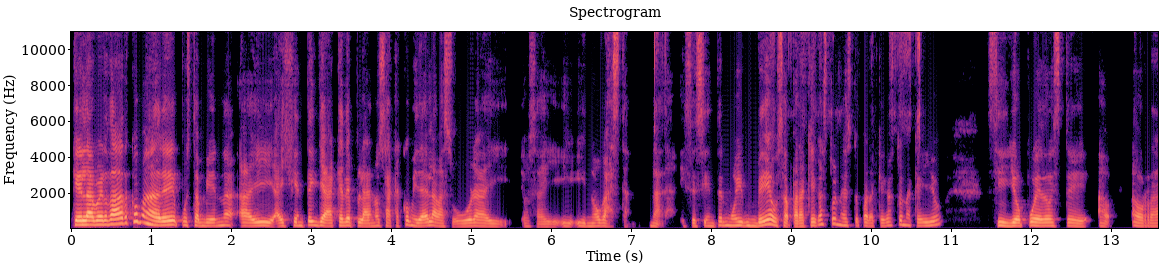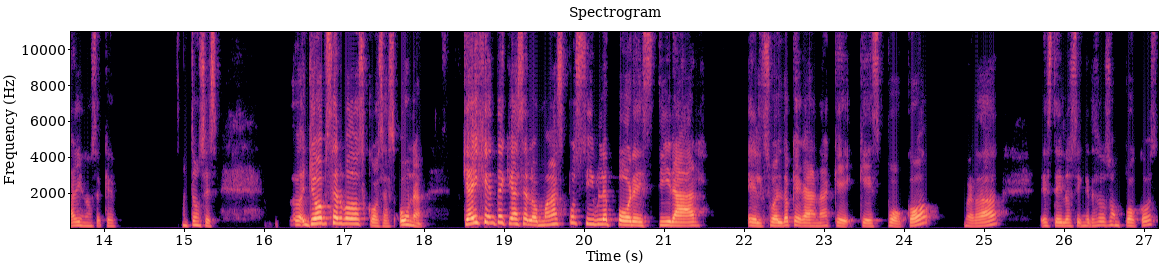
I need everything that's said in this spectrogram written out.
Que la verdad, comadre, pues también hay, hay gente ya que de plano saca comida de la basura y, o sea, y no gastan nada, y se sienten muy, ve, o sea, ¿para qué gasto en esto? ¿Para qué gasto en aquello? Si yo puedo este, ahorrar y no sé qué. Entonces, eh, yo observo dos cosas. Una, que hay gente que hace lo más posible por estirar el sueldo que gana, que, que es poco, ¿verdad? Este, y los ingresos son pocos,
